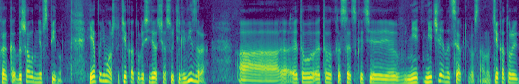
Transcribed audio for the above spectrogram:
как дышала мне в спину. Я понимал, что те, которые сидят сейчас у телевизора – а это, это так сказать, э, не, не члены церкви в основном. Те, которые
